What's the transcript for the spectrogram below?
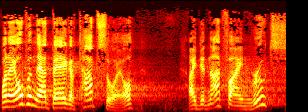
When I opened that bag of topsoil, I did not find roots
